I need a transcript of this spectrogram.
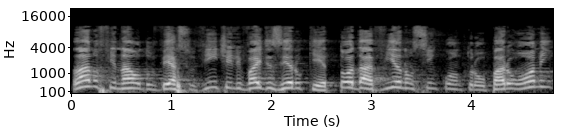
lá no final do verso 20 ele vai dizer o que? Todavia não se encontrou para o homem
